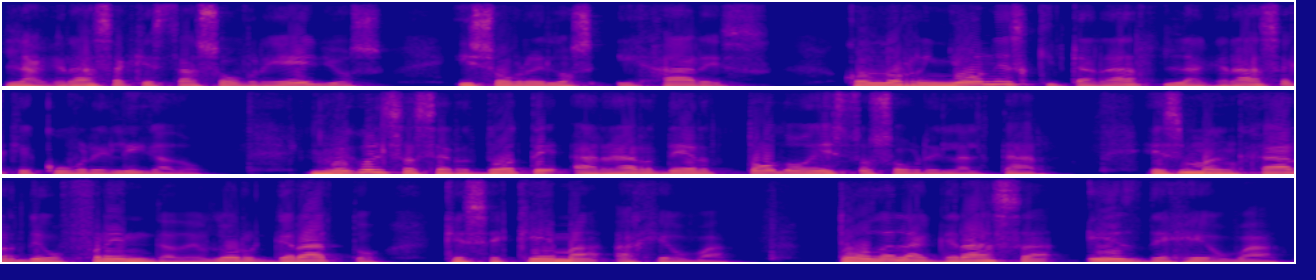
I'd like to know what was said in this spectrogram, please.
la grasa que está sobre ellos y sobre los hijares. Con los riñones quitarás la grasa que cubre el hígado. Luego el sacerdote hará arder todo esto sobre el altar. Es manjar de ofrenda de olor grato que se quema a Jehová. Toda la grasa es de Jehová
